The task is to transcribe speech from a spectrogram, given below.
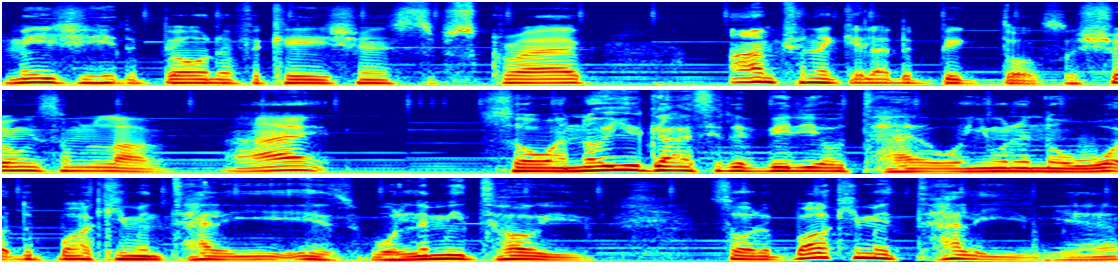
make sure you hit the bell notification, subscribe. I'm trying to get like the big dog, so show me some love, alright? So I know you guys see the video title and you want to know what the Baki mentality is. Well, let me tell you. So the Baki mentality, yeah,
